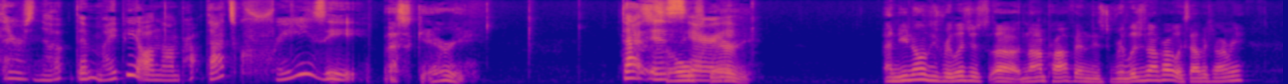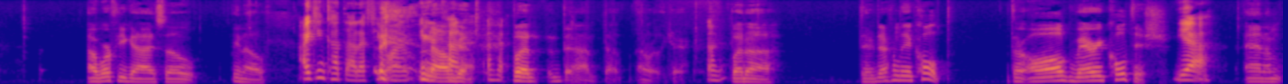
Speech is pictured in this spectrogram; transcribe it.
There's no. That might be all non-profit. That's crazy. That's scary. That is so scary. And you know these religious uh, nonprofit and these religious nonprofit like Salvation Army. I work for you guys, so you know. I can cut that if you want. to no, I'm good. Okay. But uh, I don't really care. Okay. But uh, they're definitely a cult. They're all very cultish, Yeah. and I'm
